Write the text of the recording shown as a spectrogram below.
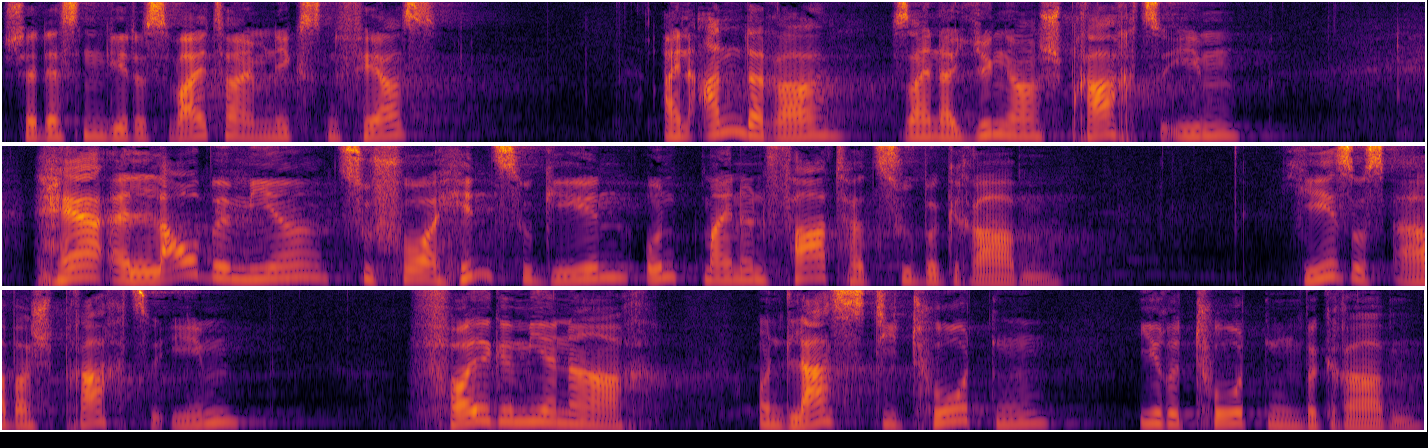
Stattdessen geht es weiter im nächsten Vers. Ein anderer seiner Jünger sprach zu ihm, Herr, erlaube mir zuvor hinzugehen und meinen Vater zu begraben. Jesus aber sprach zu ihm, Folge mir nach und lass die Toten ihre Toten begraben.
